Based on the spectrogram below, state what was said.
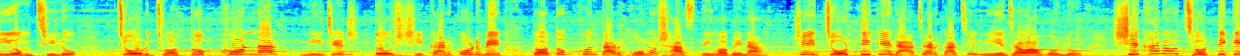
নিয়ম ছিল, চোর যতক্ষণ না নিজের দোষ স্বীকার করবে, ততক্ষণ তার কোনো শাস্তি হবে না। সেই চোরটিকে রাজার কাছে নিয়ে যাওয়া হলো। সেখানেও চোরটিকে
